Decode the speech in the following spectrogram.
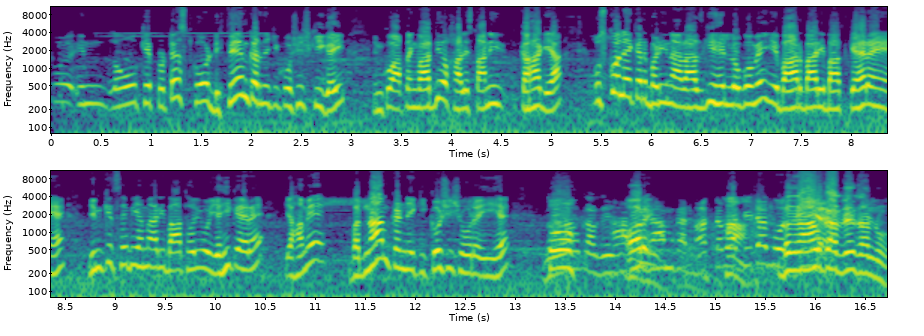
तो इन लोगों के प्रोटेस्ट को डिफेम करने की कोशिश की गई। इनको आतंकवादी और खालिस्तानी कहा गया। उसको लेकर बड़ी नाराज़गी है लोगों में ये बार बार ये बात कह रहे हैं। जिनके से भी हमारी बात हो रही है वो यही कह रहे हैं कि हमें बदनाम करने की कोशिश हो रही है। तो और बदनाम कर दे। सू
